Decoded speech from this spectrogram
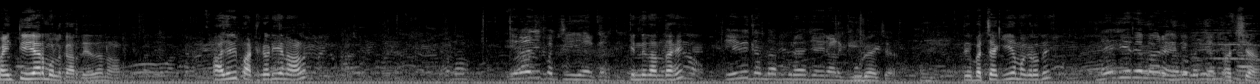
35000 ਮੁੱਲ ਕਰਦੇ ਇਹਦਾ ਨਾਲ। ਆ ਜਿਹੜੀ ਪੱਠ ਖੜੀ ਹੈ ਨਾਲ ਇਹਦਾ ਜੀ 25000 ਕਰਦੀ। ਕਿੰਨੇ ਦੰਦ ਆ ਇਹ? ਇਹ ਵੀ ਦੰਦਾ ਪੂਰਾ ਜਾਈ ਰਲ ਗਈ। ਪੂਰਾ ਚ ਤੇ ਬੱਚਾ ਕੀ ਹੈ ਮਗਰ ਉਹਦੇ? ਨਹੀਂ ਜੀ ਇਹਦੇ ਮਾਰੇ ਨਹੀਂ ਬੱਚਾ। ਅੱਛਾ।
